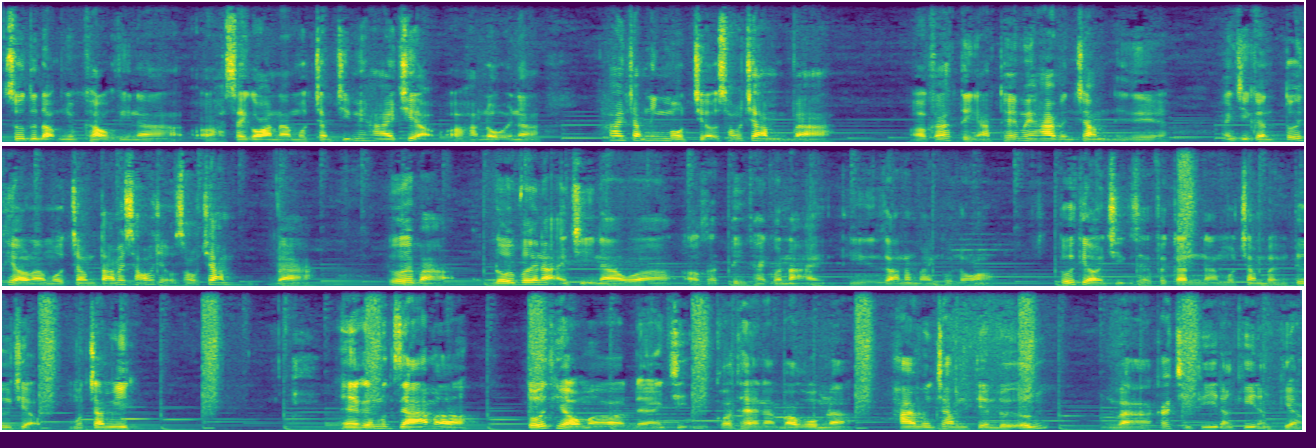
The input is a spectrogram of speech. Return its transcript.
Số tự động nhập khẩu thì là ở Sài Gòn là 192 triệu ở Hà Nội là 201 triệu 600 và ở các tỉnh áp thuế 12% thì anh chị cần tối thiểu là 186 triệu 600 và đối với bà đối với lại anh chị nào à, ở các tỉnh thành còn lại thì giá năm bánh của nó tối thiểu anh chị sẽ phải cần là 174 triệu 100 nghìn. Đây là cái mức giá mà tối thiểu mà để anh chị có thể là bao gồm là 20% tiền đối ứng và các chi phí đăng ký đăng kiểm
